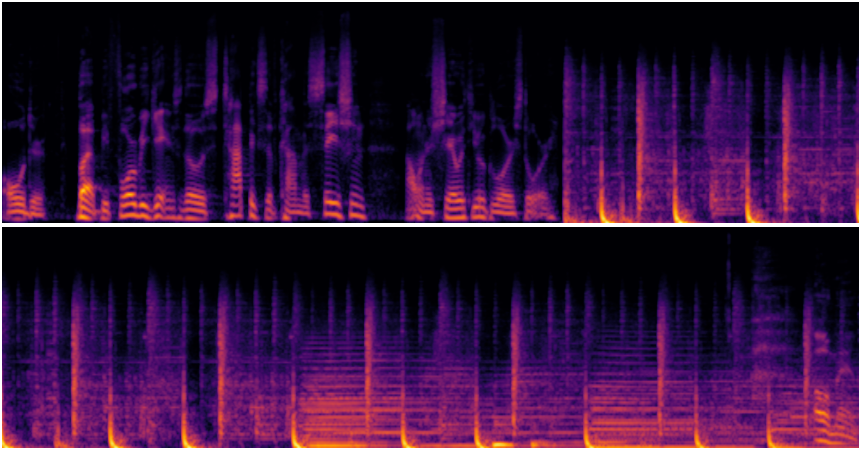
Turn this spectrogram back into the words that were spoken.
older? But before we get into those topics of conversation, I want to share with you a glory story. Oh man,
